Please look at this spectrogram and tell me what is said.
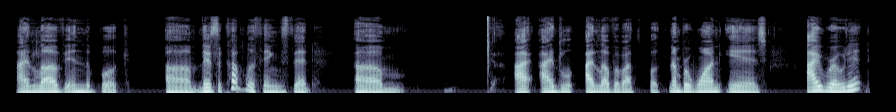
I love in the book, um, there's a couple of things that um, I, I I love about the book. Number one is I wrote it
